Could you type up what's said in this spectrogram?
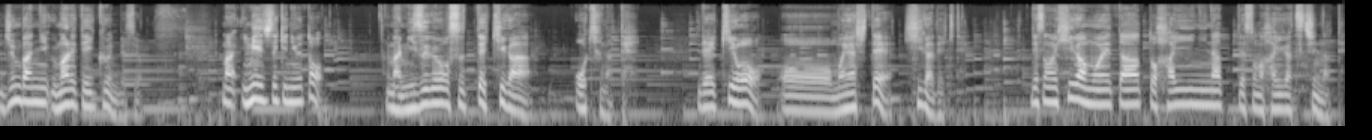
う順番に生まれていくんですよ。まあイメージ的に言うと、まあ、水を吸って木が大きくなってで木を燃やして火ができてでその火が燃えた後灰になってその灰が土になって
